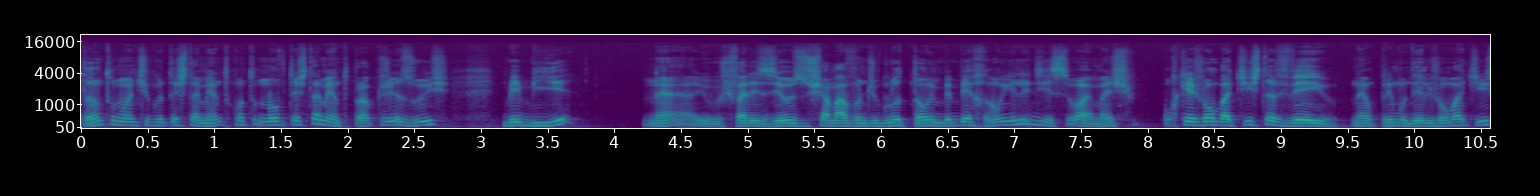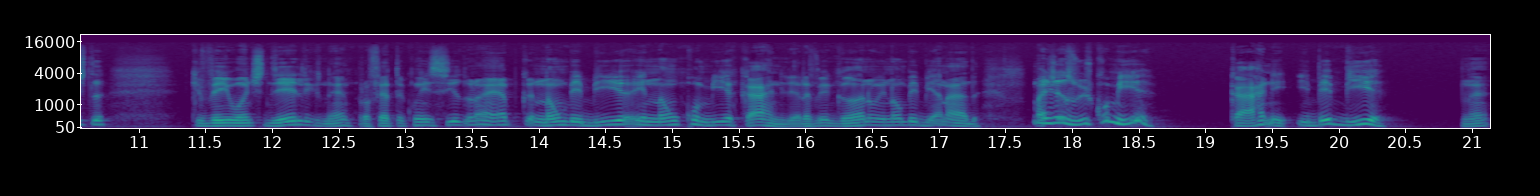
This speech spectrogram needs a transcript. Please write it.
Tanto no Antigo Testamento quanto no Novo Testamento. O próprio Jesus bebia, né? E os fariseus o chamavam de glutão e beberrão, e ele disse: Olha, mas porque João Batista veio, né? O primo dele, João Batista, que veio antes dele, né? Profeta conhecido na época, não bebia e não comia carne. Ele era vegano e não bebia nada. Mas Jesus comia carne e bebia, né?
